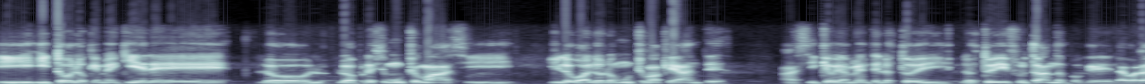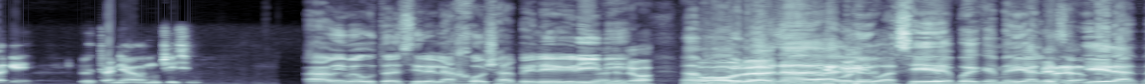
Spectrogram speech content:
y, y todo lo que me quiere lo, lo aprecio mucho más y, y, lo valoro mucho más que antes, así que obviamente lo estoy, lo estoy disfrutando porque la verdad que lo extrañaba muchísimo. A mí me gusta decirle la joya a Pellegrini. No, No, no, me no, importa no, nada, no, lo digo así, después que me digan lo Esa- que quieran.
